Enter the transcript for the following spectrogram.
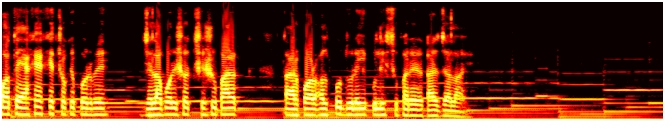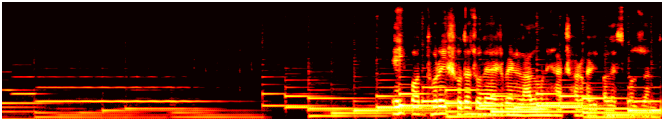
পথে একে একে চোখে পড়বে জেলা পরিষদ শিশু পার্ক, তারপর অল্প দূরেই পুলিশ সুপারের কার্যালয়। এই পথ ধরেই সোজা চলে আসবেন লালমনিরহাট সরকারি কলেজ পর্যন্ত।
